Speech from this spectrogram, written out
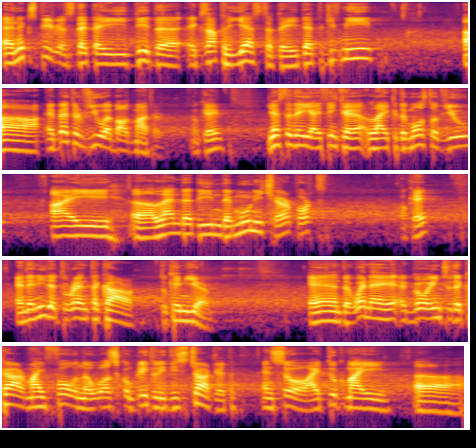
an experience that I did exactly yesterday that give me a better view about Matter, okay? Yesterday, I think, uh, like the most of you, I uh, landed in the Munich airport, okay? And I needed to rent a car to come here. And when I go into the car, my phone was completely discharged. And so I took my uh,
